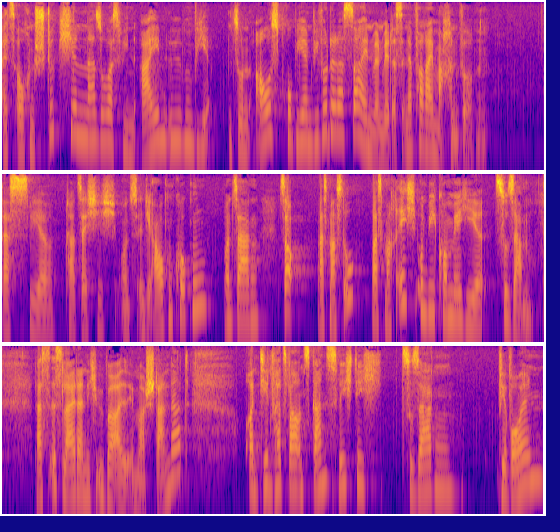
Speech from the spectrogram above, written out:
als auch ein Stückchen, na, sowas wie ein Einüben, wie so ein Ausprobieren. Wie würde das sein, wenn wir das in der Pfarrei machen würden? Dass wir tatsächlich uns in die Augen gucken und sagen, so, was machst du, was mache ich und wie kommen wir hier zusammen? Das ist leider nicht überall immer Standard. Und jedenfalls war uns ganz wichtig zu sagen, wir wollen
